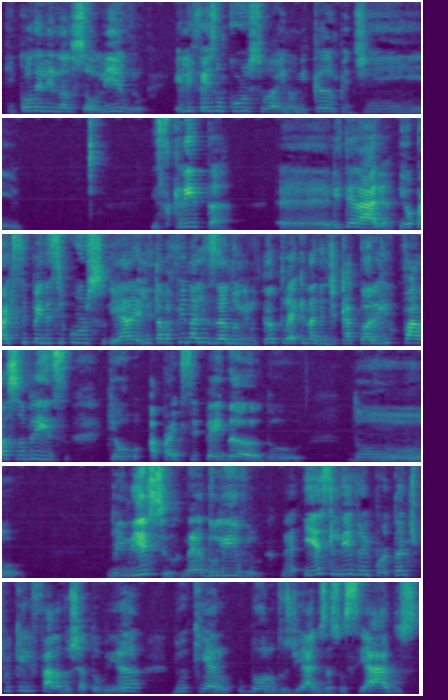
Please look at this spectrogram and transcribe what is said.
que quando ele lançou o livro, ele fez um curso aí na Unicamp de escrita é, literária. E eu participei desse curso. E era, ele estava finalizando o livro. Tanto é que na dedicatória ele fala sobre isso. Que eu participei do, do, do, do início né, do livro. Né? E esse livro é importante porque ele fala do Chateaubriand, do que era o dono dos diários associados,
